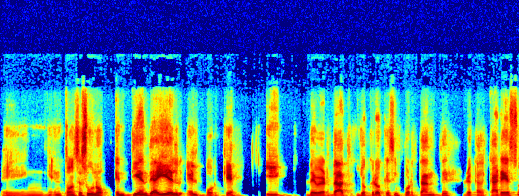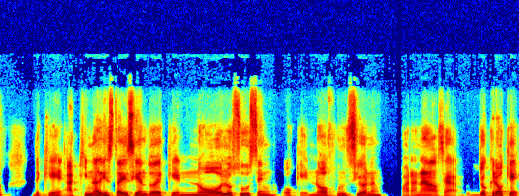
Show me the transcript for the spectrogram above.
entonces uno entiende ahí el, el por qué. Y de verdad, yo creo que es importante recalcar eso, de que aquí nadie está diciendo de que no los usen o que no funcionan para nada. O sea, yo creo que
